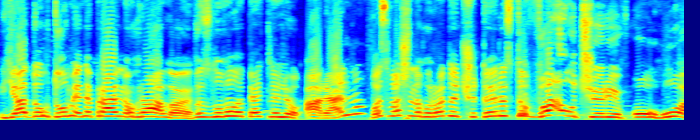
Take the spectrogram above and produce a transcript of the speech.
Я дух-дум, я неправильно грала. Ви зловили 5 ляльок. А, реально? У вас ваша нагорода 400 ваучерів. Ого!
